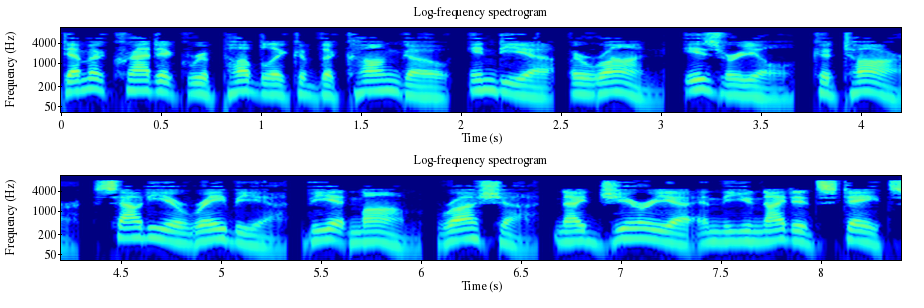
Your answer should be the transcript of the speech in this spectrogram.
Democratic Republic of the Congo, India, Iran, Israel, Qatar, Saudi Arabia, Vietnam, Russia, Nigeria and the United States,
